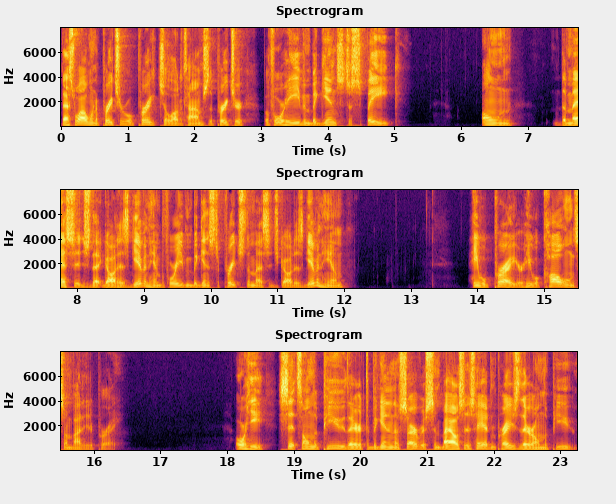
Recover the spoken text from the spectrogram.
That's why when a preacher will preach, a lot of times the preacher before he even begins to speak on the message that God has given him, before he even begins to preach the message God has given him, he will pray or he will call on somebody to pray. Or he sits on the pew there at the beginning of service and bows his head and prays there on the pew.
